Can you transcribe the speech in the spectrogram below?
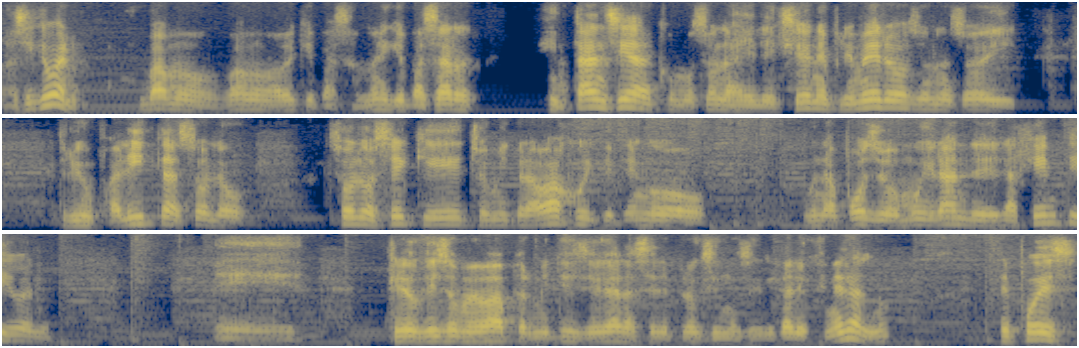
así que bueno, vamos, vamos a ver qué pasa. No hay que pasar instancias como son las elecciones primero. Yo no soy triunfalista, solo, solo sé que he hecho mi trabajo y que tengo un apoyo muy grande de la gente y bueno, eh, creo que eso me va a permitir llegar a ser el próximo secretario general, ¿no? Después,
